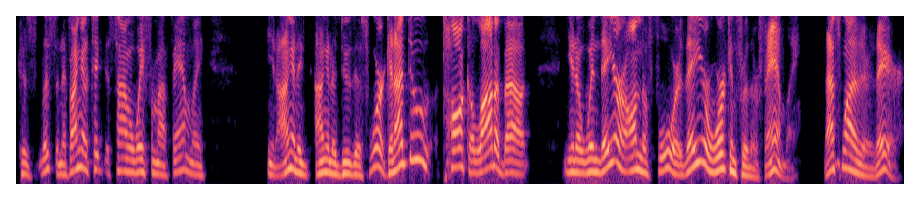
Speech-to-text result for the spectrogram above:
Because listen, if I'm going to take this time away from my family, you know, I'm going to, I'm going to do this work. And I do talk a lot about, you know, when they are on the floor, they are working for their family. That's why they're there.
